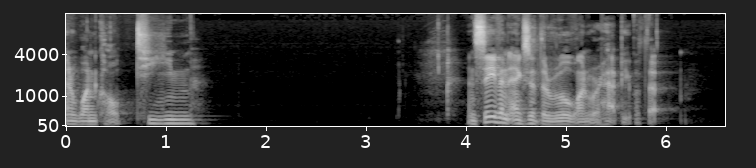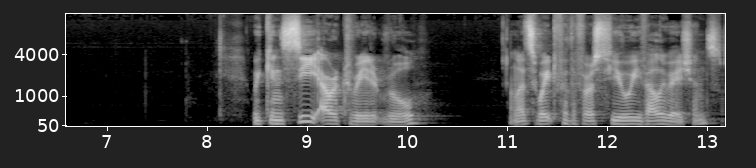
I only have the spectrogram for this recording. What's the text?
and one called team and save and exit the rule when we're happy with that. We can see our created rule and let's wait for the first few evaluations.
